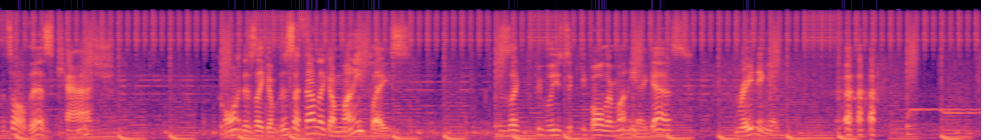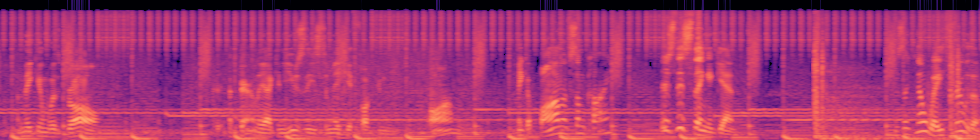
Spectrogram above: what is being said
What's all this? Cash? Coin? There's like a, this I found like a money place. This is like people used to keep all their money, I guess raiding it. I'm making withdrawal. Apparently I can use these to make a fucking bomb. Make a bomb of some kind. There's this thing again. There's like no way through them.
